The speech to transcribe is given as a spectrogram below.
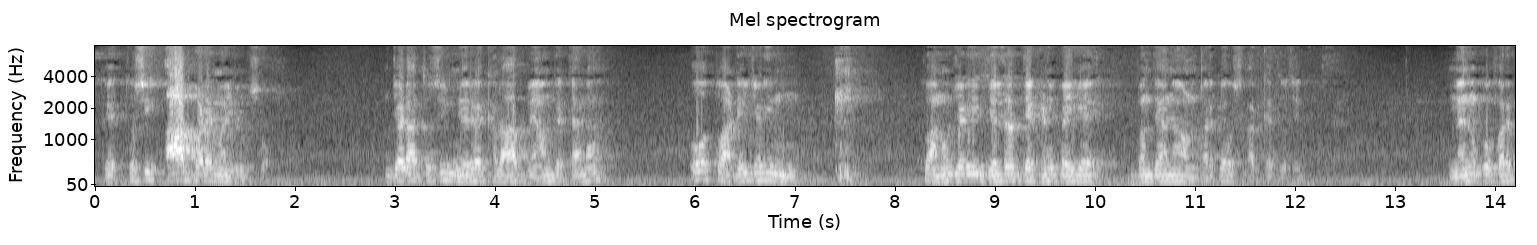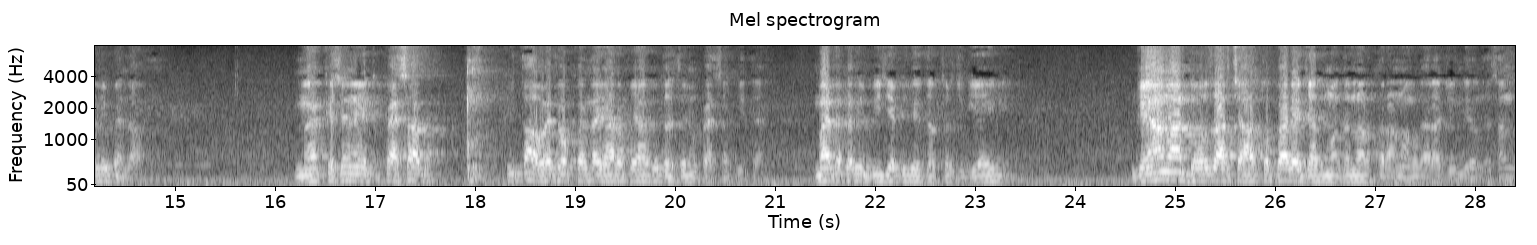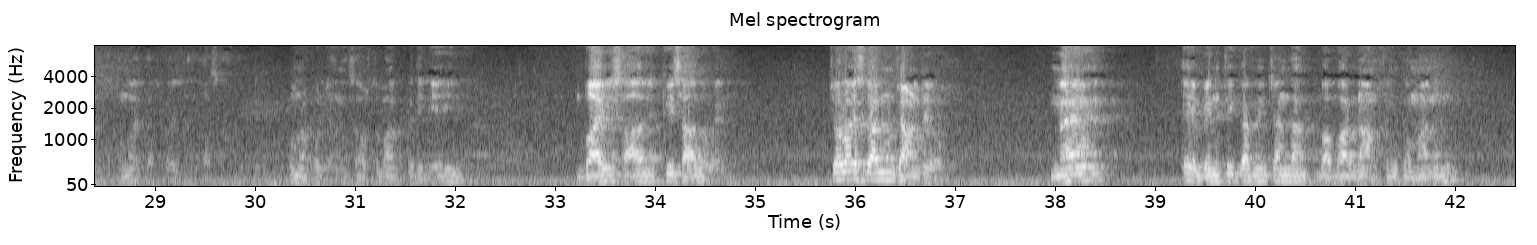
ਕਿ ਤੁਸੀਂ ਆਪ ਬੜੇ ਮਾਯੂਸ ਹੋ। ਜਿਹੜਾ ਤੁਸੀਂ ਮੇਰੇ ਖਿਲਾਫ ਬਿਆਨ ਦਿੱਤਾ ਨਾ, ਉਹ ਤੁਹਾਡੀ ਜਿਹੜੀ ਤੁਹਾਨੂੰ ਜਿਹੜੀ ਜ਼ਿਲਤ ਦੇਖਣੀ ਪਈ ਹੈ, ਬੰਦਿਆਂ ਨਾਲ ਹੋਣ ਕਰਕੇ ਉਸ ਕਰਕੇ ਤੁਸੀਂ ਮੈਨੂੰ ਕੋਈ ਫ਼ਰਕ ਨਹੀਂ ਪੈਂਦਾ। ਮੈਂ ਕਿਸੇ ਨੇ ਇੱਕ ਪੈਸਾ ਕੀਤਾ ਹੋਵੇ ਤਾਂ ਉਹ ਕਹਿੰਦਾ, ਯਾਰ ਰੁਪਿਆ ਕੋ ਦੱਸੇ ਨੂੰ ਪੈਸਾ ਕੀਤਾ ਮੈਂ ਤਾਂ ਕਦੇ ਬੀਜੇਪੀ ਦੇ ਦਫ਼ਤਰ 'ਚ ਗਿਆ ਹੀ ਨਹੀਂ। ਗਿਆ ਮੈਂ 2004 ਤੋਂ ਪਹਿਲੇ ਜਦ ਮਦਨ ਨਾਲ ਕਰਾਣਾ ਵਗੈਰਾ ਜਿੰਦੇ ਹੁੰਦੇ ਸਨ, ਉਹਨਾਂ ਦੇ ਦਫ਼ਤਰ ਜਾਂਦਾ ਸੀ। ਉਹਨਾਂ ਕੋਲ ਜਾਂਦਾ ਸੀ, ਉਸ ਤੋਂ ਬਾਅਦ ਕਦੇ ਗਿਆ ਹੀ ਨਹੀਂ। 22 ਸਾਲ 21 ਸਾਲ ਹੋ ਗਏ ਨੇ। ਚਲੋ, ਇਸ ਗੱਲ ਨੂੰ ਜਾਣਦੇ ਹੋ। ਮੈਂ ਇਹ ਬੇਨਤੀ ਕਰਨੀ ਚਾਹੁੰਦਾ ਬਾਬਾ ਨਾਮ ਸਿੰਘ ਤੋਂ ਨੂੰ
